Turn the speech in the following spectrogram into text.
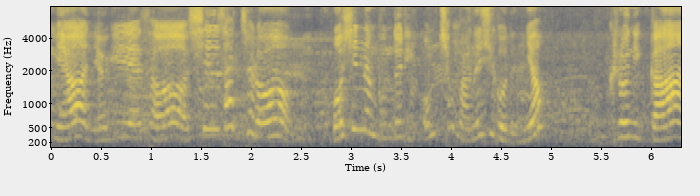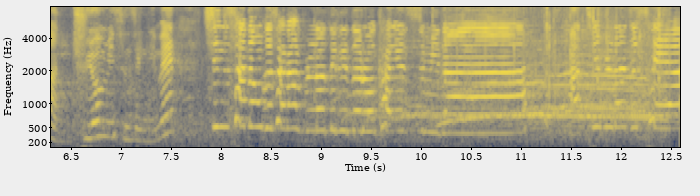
그러면 여기에서 신사처럼 멋있는 분들이 엄청 많으시거든요. 그러니까 주현미 선생님의 신사동 그 사람 불러드리도록 하겠습니다. 같이 불러주세요.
